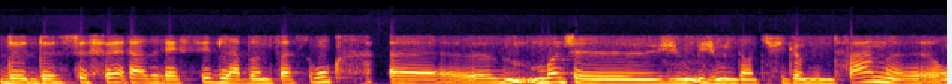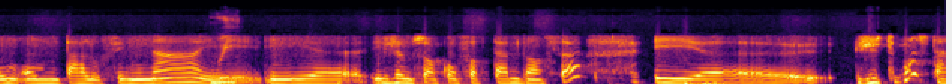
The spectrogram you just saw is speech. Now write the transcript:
de, de se faire adresser de la bonne façon. Euh, moi, je, je, je m'identifie comme une femme. euh, On, on me parle au féminin et, Oui. et, euh, et je me sens confortable dans ça. Et euh, justement, ça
